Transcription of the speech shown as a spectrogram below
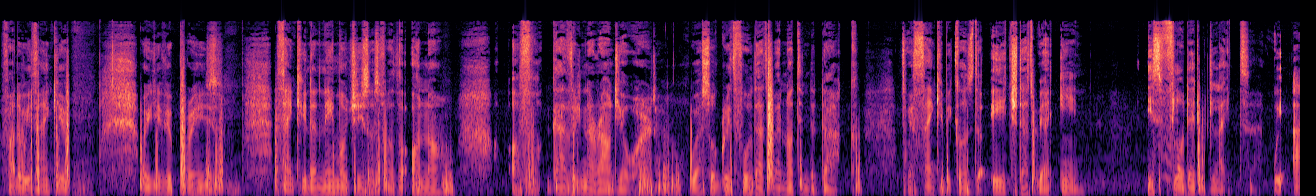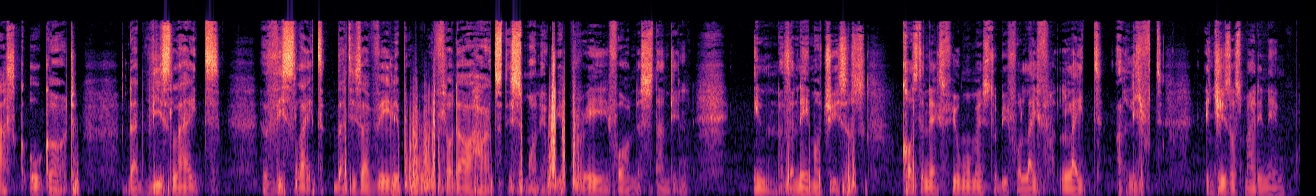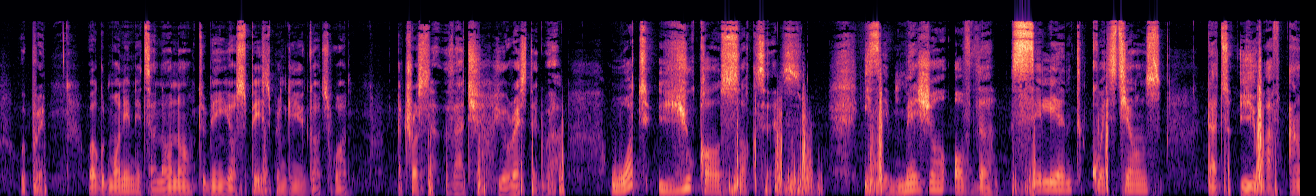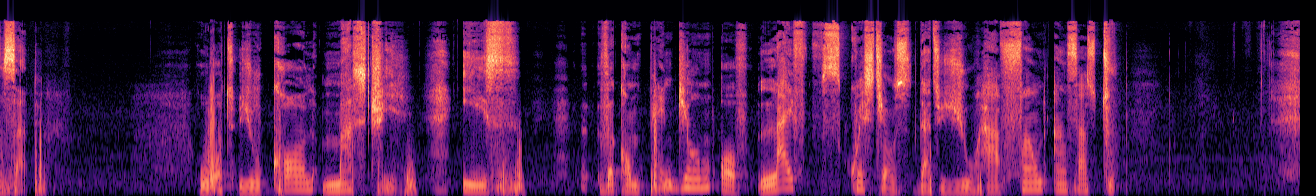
Father, we thank you. We give you praise. Thank you in the name of Jesus for the honor of gathering around your word. We are so grateful that we are not in the dark. We thank you because the age that we are in is flooded with light. We ask, O God, that this light, this light that is available, will flood our hearts this morning. We pray for understanding in the name of Jesus. Cause the next few moments to be for life, light, and lift. In Jesus' mighty name, we pray. Well, good morning. It's an honor to be in your space, bringing you God's word. I trust that you rested well. What you call success is a measure of the salient questions that you have answered. What you call mastery is the compendium of life's questions that you have found answers to.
